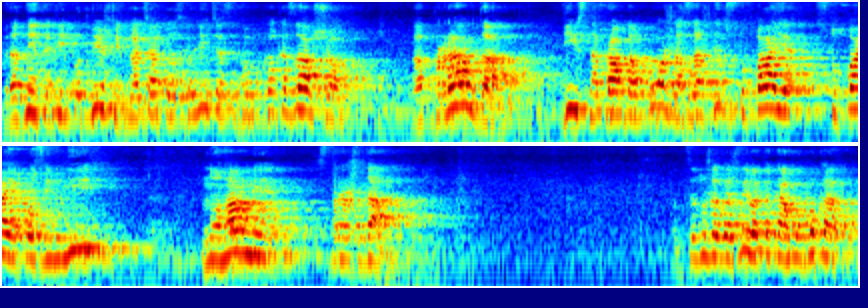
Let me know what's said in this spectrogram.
видатний такий подвижник ХХ століття, казав, що е, правда, дійсна правда Божа завжди вступає, вступає по землі ногами страждань. Це дуже важлива така глибока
